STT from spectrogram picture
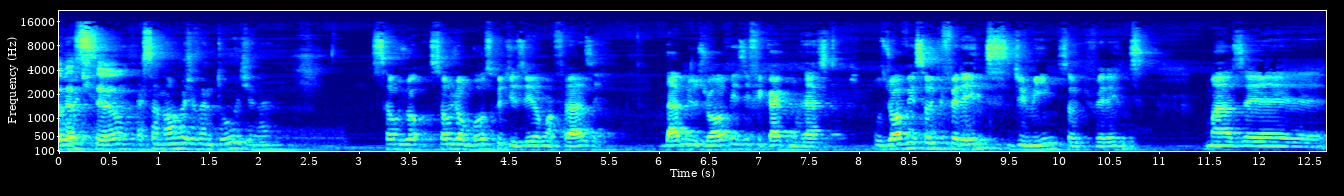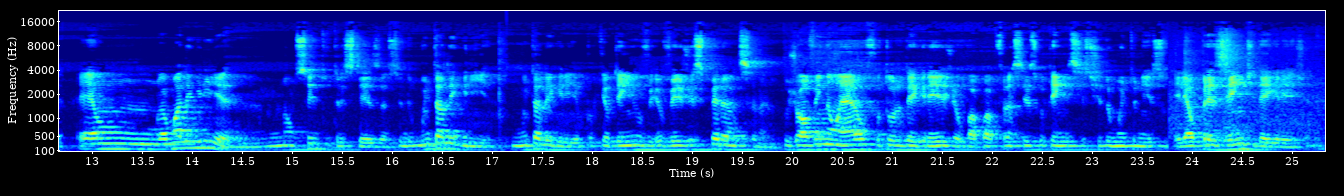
incomodação. essa nova juventude, né? São, Jo- São João Bosco dizia uma frase: dá-me os jovens e ficar com o resto. Os jovens são diferentes de mim, são diferentes, mas é, é, um, é uma alegria. Não sinto tristeza, sinto muita alegria, muita alegria, porque eu tenho, eu vejo esperança. Né? O jovem não é o futuro da igreja. O Papa Francisco tem insistido muito nisso. Ele é o presente da igreja. né?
